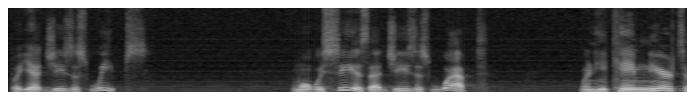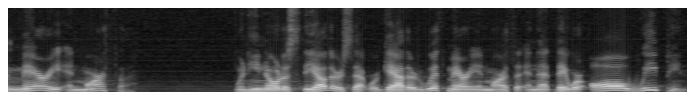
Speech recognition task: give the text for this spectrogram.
But yet, Jesus weeps. And what we see is that Jesus wept when he came near to Mary and Martha, when he noticed the others that were gathered with Mary and Martha, and that they were all weeping.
